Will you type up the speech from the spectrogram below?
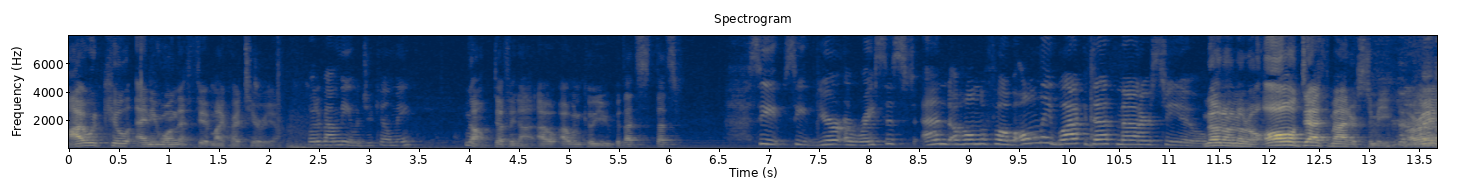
I would kill anyone that fit my criteria. What about me? Would you kill me? No, definitely not. I, I wouldn't kill you. But that's that's. See, see, you're a racist and a homophobe. Only Black Death matters to you. No, no, no, no. All death matters to me. All right.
